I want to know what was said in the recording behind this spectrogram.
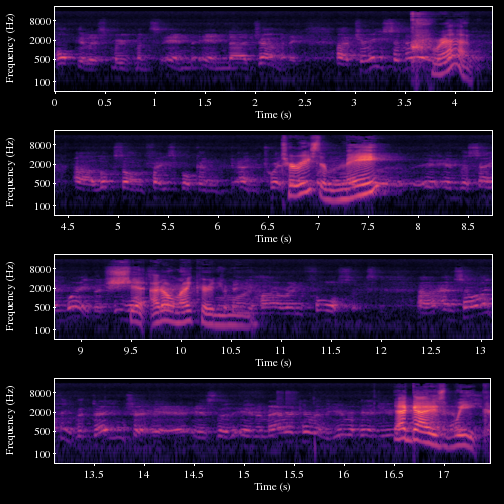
populist movements in, in uh, Germany. Uh, Theresa May Crap. Uh, looks on Facebook and, and Twitter. Theresa May? in the same way that Shit, I don't like her anymore. her enforcers. Uh, and so I think the danger here is that in America and the European Union, That guy is weak.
